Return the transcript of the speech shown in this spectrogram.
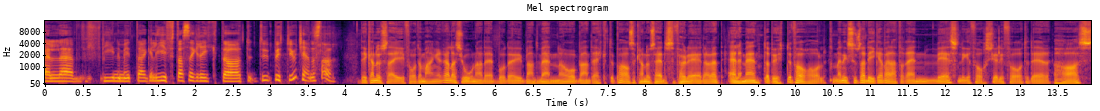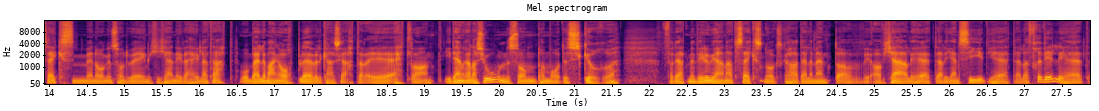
eller fin middag, eller gifta seg rikt, og du bytter jo tjenester. Det kan du si i forhold til mange relasjoner, det både blant venner og blant ektepar. Så kan du si at selvfølgelig er det et element av bytteforhold. Men jeg syns allikevel at det er en vesentlig forskjell i forhold til det å ha sex med noen som du egentlig ikke kjenner i det hele tatt. Og veldig mange opplever kanskje at det er et eller annet i den relasjonen som på en måte skurrer. For vi vil jo gjerne at sexen òg skal ha et element av, av kjærlighet eller gjensidighet eller frivillighet.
